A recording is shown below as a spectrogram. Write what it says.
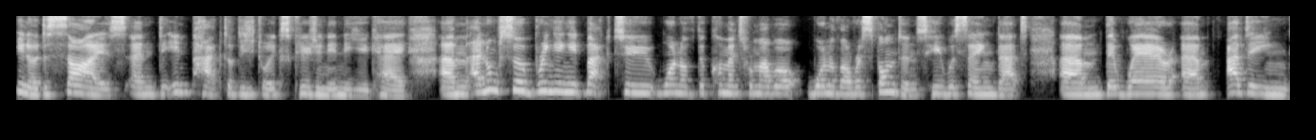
you know, the size and the impact of digital exclusion in the UK, um, and also bringing it back to one of the comments from our one of our respondents who was saying that um, they were um, adding,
